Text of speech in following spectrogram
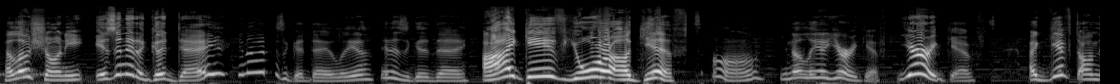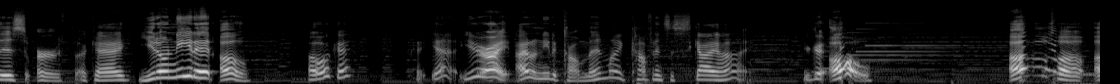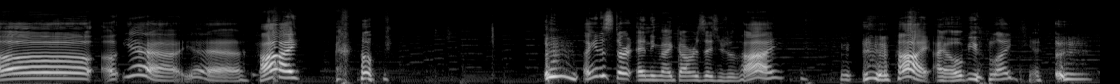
Hello, Shawnee. Isn't it a good day? You know, it is a good day, Leah. It is a good day. I gave your a gift. Aw. You know, Leah, you're a gift. You're a gift. A gift on this earth, okay? You don't need it. Oh. Oh, okay. okay. Yeah, you're right. I don't need a compliment. My confidence is sky high. You're good. Oh. Oh. Oh. Oh, yeah. Yeah. Hi. I'm gonna start ending my conversations with hi. hi, I hope you like it.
